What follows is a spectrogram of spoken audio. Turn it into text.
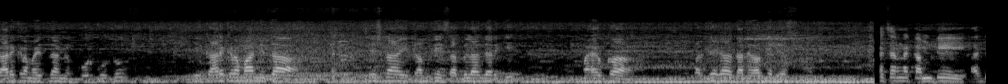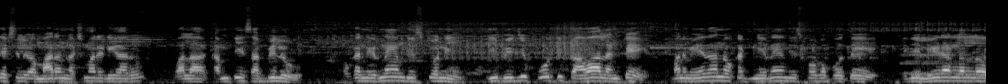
కార్యక్రమం అవుతుందని మేము కోరుకుంటూ ఈ కార్యక్రమాన్ని ఇంత చేసిన ఈ కమిటీ సభ్యులందరికీ మా యొక్క ప్రత్యేక ధన్యవాదాలు తెలియజేస్తున్నాను. కార్యాచరణ కమిటీ అధ్యక్షులుగా మారం లక్ష్మారెడ్డి గారు వాళ్ళ కమిటీ సభ్యులు ఒక నిర్ణయం తీసుకొని ఈ బ్రిడ్జి పూర్తి కావాలంటే మనం ఏదైనా ఒక నిర్ణయం తీసుకోకపోతే ఇది లీడర్లలో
